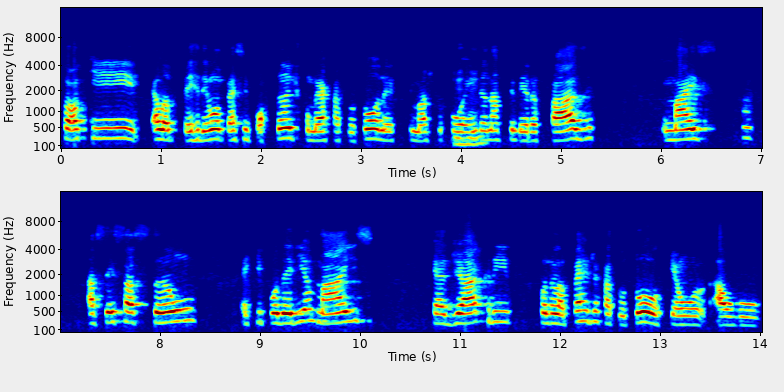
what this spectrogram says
só que ela perdeu uma peça importante, como é a Catotô, né, que se machucou uhum. ainda na primeira fase, mas a sensação é que poderia mais, que a Diacre, quando ela perde a Catotô, que é um, algo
